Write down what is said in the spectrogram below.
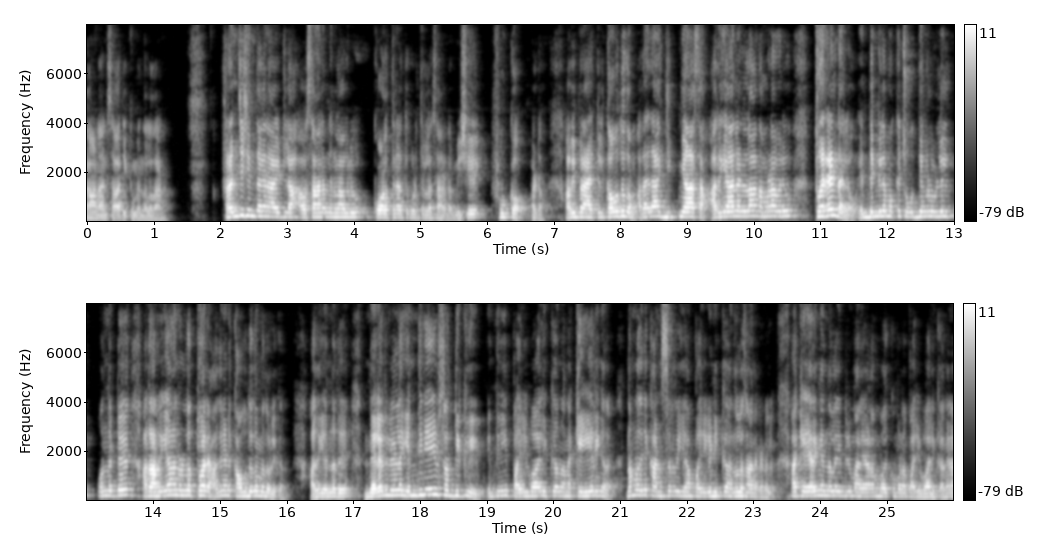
കാണാൻ സാധിക്കും എന്നുള്ളതാണ്. ഫ്രഞ്ച് ചിന്തകനായിട്ടുള്ള അവസാനം നിങ്ങൾ ആ ഒരു കോളത്തിനകത്ത് കൊടുത്തിട്ടുള്ള സാധനം മിഷേൽ ഫൂക്കോ കേട്ടോ. അഭിപ്രായത്തിൽ കൗതുകം അതായത് ആ ജിജ്ഞാസ അറിയാനുള്ള നമ്മുടെ ഒരു ത്വര ഉണ്ടല്ലോ എന്തെങ്കിലുമൊക്കെ ചോദ്യങ്ങളുള്ളിൽ വന്നിട്ട് അത് അറിയാനുള്ള ത്വര അതിനാണ് കൗതുകം എന്ന് വിളിക്കുന്നത്. അത് എന്നത് നിലവിലുള്ള എന്തിനേയും ശ്രദ്ധിക്കുകയും എന്തിനേയും പരിപാലിക്കുക എന്ന് പറഞ്ഞാൽ കെയറിങ് നമ്മളതിനെ കൺസിഡർ ചെയ്യുക പരിഗണിക്കുക എന്നുള്ള സാധനമൊക്കെ ഉണ്ടല്ലോ. ആ കെയറിങ് എന്നുള്ളതിന്റെ ഒരു മലയാളം വയ്ക്കുമ്പോൾ പരിപാലിക്കുക. അങ്ങനെ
